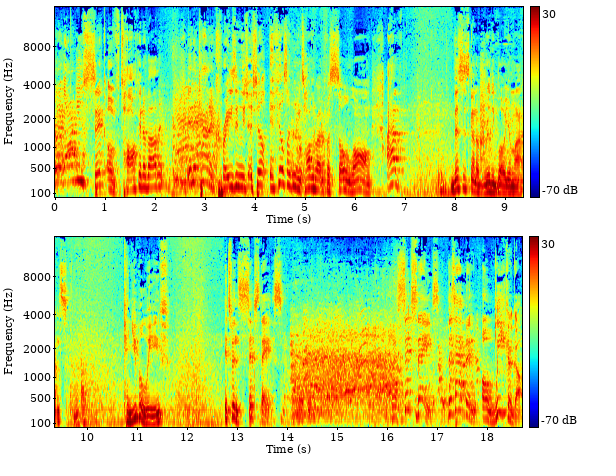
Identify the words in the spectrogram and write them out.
Like, aren't you sick of talking about it? Isn't it kind of crazy? We it, feel, it feels like we've been talking about it for so long. I have. This is going to really blow your minds. Can you believe it's been six days? Six days. This happened a week ago.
